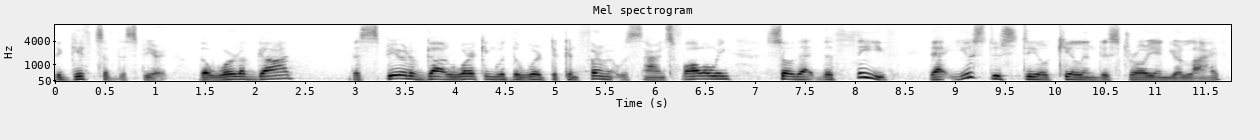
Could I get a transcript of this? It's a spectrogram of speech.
the gifts of the Spirit, the Word of God, the Spirit of God working with the Word to confirm it with signs following, so that the thief that used to steal, kill, and destroy in your life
